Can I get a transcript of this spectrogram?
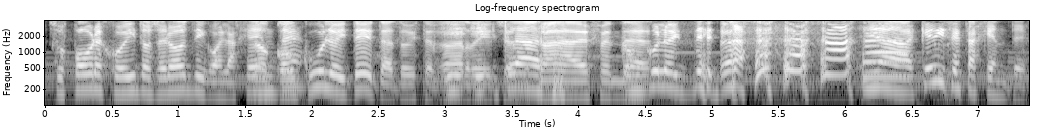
Sus pobres jueguitos eróticos, la gente. No, con culo y teta tuviste que haber dicho. claro, se van a defender. Con culo y teta. y nada, ¿qué dice esta gente?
